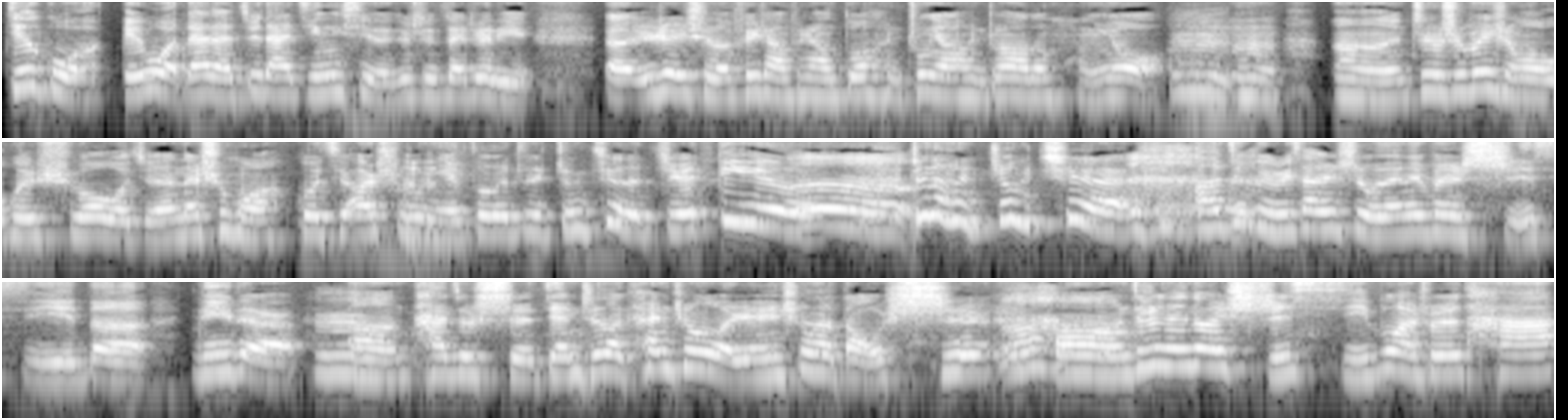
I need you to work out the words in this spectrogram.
结果给我带来最大惊喜的就是在这里，呃，认识了非常非常多很重要很重要的朋友。嗯嗯嗯，这就是为什么我会说，我觉得那是我过去二十五 年做的最正确的决定，嗯真的很正确啊！就比如像是我在那份实习的 leader，嗯，他就是简直了，堪称我人生的导师。嗯，就是那段实习，不管说是他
